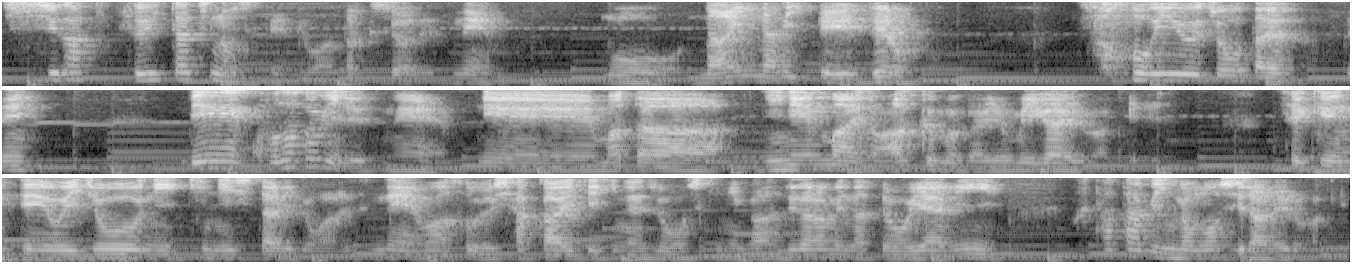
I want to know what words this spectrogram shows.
7月1日の時点で私はですね、もう内内定ゼロと、そういう状態だったんですね。で、この時にですね、えー、また2年前の悪夢が蘇るわけです。世間体を異常に気にしたりとかですね、まあそういう社会的な常識にがんじがらめになって親に再び罵られるわけ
